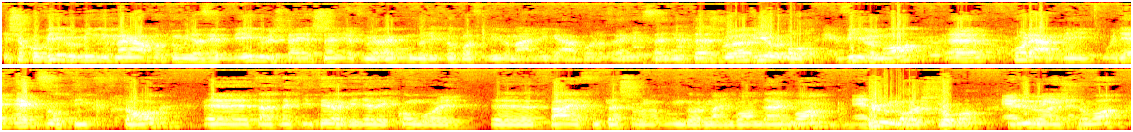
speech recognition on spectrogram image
És akkor végül mindig megállapodtunk, hogy azért végül is teljesen egyértelmű a legundorítóbb az Vilmányi Gábor az egész együttesből. Vilma. Vilma, eh, korábbi ugye exotik tag, eh, tehát neki tényleg egy elég komoly eh, pályafutása van az undormány bandákban. Büllanstroma. Büllanstroma.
